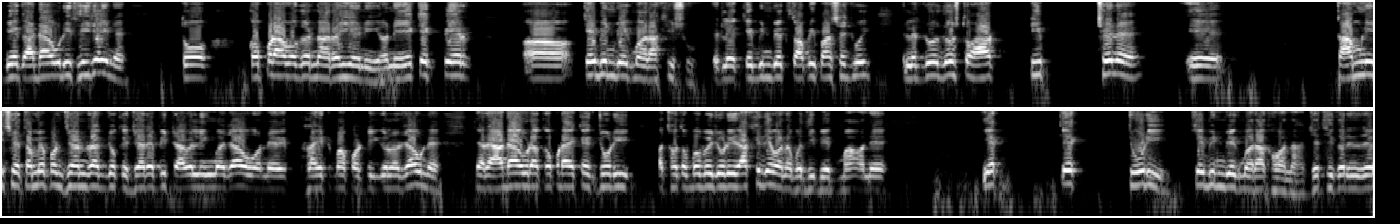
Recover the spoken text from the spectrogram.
બેગ આડાવડી થઈ જાય ને, તો કપડાં વગરના રહીએ નહીં. અને એક એક પેર કેબિન બેગમાં રાખીશું. એટલે કેબિન બેગ તો આપણી પાસે જ હોય. એટલે દોસ્તો, આ ટીપ છે ને, એ કામની છે. તમે પણ ધ્યાન રાખજો કે જ્યારે બી ટ્રાવેલિંગમાં જાઓ અને ફ્લાઇટમાં પર્ટિક્યુલર જાઓ ને, ત્યારે આડાવડા કપડાં એક એક જોડી અથવા તો બબે જોડી રાખી દેવાના બધી બેગમાં અને એક એક જોડી કેબિન બેગમાં રાખવાના. જેથી કરીને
